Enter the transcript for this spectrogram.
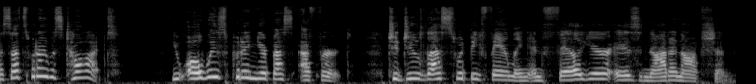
because that's what I was taught. You always put in your best effort. To do less would be failing, and failure is not an option.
